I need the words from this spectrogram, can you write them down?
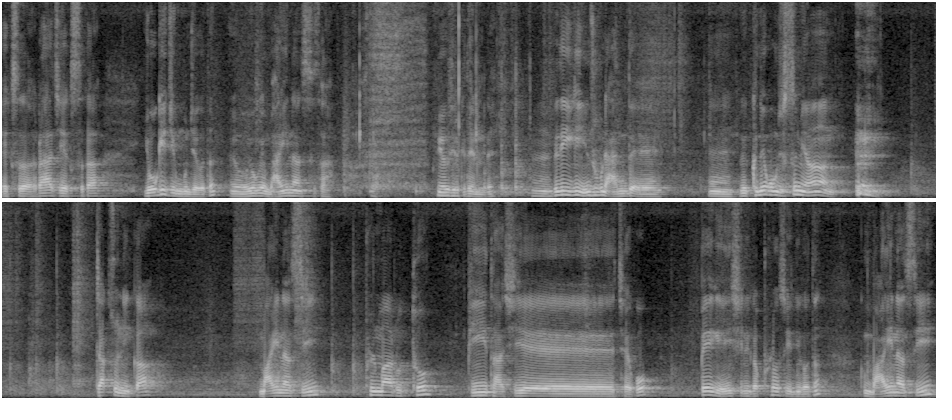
x가, 라지 x가 요게 지금 문제거든? 요, 요게 마이너스 4. 여기서 이렇게 되는데. 음, 근데 이게 인수분해 안 돼. 예, 근해 공식 쓰면 짝수니까 마이너스 2 풀마 루트 b 다시의 제곱 빼기 a시니까 플러스 1이거든. 그럼 마이너스 2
